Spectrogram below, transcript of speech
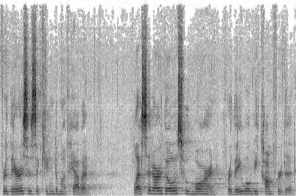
for theirs is the kingdom of heaven. Blessed are those who mourn, for they will be comforted.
